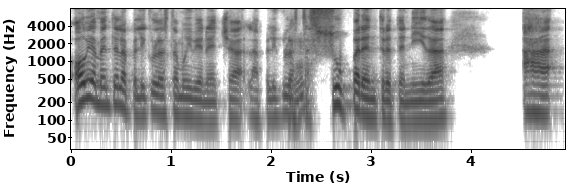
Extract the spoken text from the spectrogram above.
obviamente la película está muy bien hecha, la película está súper entretenida. Ah,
